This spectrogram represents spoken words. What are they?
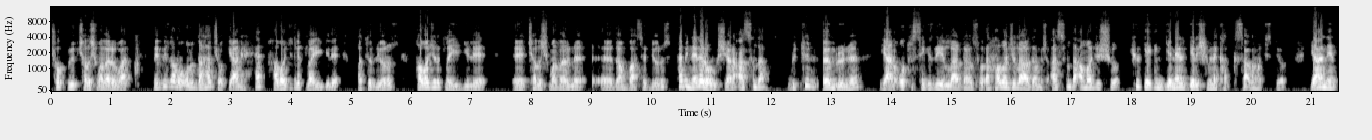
çok büyük çalışmaları var ve biz ama onu daha çok yani hep havacılıkla ilgili hatırlıyoruz. Havacılıkla ilgili e, çalışmalarından bahsediyoruz. Tabii neler olmuş yani aslında bütün ömrünü yani 38'li yıllardan sonra havacılığa adamış. Aslında amacı şu, Türkiye'nin genel gelişimine katkı sağlamak istiyor. Yani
